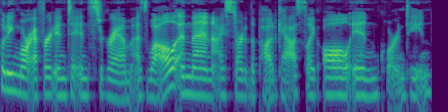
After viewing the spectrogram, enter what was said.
putting more effort into Instagram as well. And then I started the podcast like all in quarantine.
